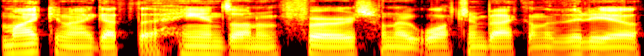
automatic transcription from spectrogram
Mike and I got the hands on him first when I was watching back on the video.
